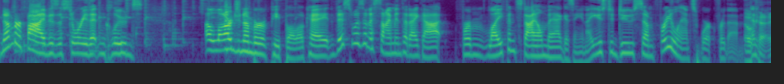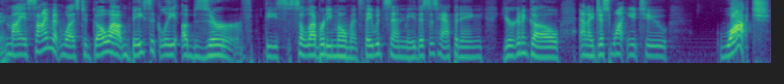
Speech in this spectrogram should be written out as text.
Number five is a story that includes a large number of people, okay? This was an assignment that I got from Life and Style magazine. I used to do some freelance work for them. And Okay. my assignment was to go out and basically observe these celebrity moments. They would send me, this is happening, you're going to go, and I just want you to watch.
